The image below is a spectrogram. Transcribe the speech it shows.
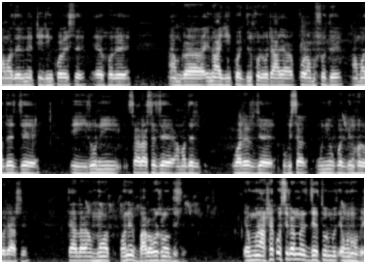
আমাদের এনে ট্রেনিং করাইছে। এরপরে আমরা এনে আগে কয়েকদিন পরে ওটা আয়া পরামর্শ দে আমাদের যে এই রনি স্যার আছে যে, আমাদের ওয়ার্ডের যে অফিসার উনিও কয়েকদিন পরে পরে আসে। তা মত অনেক ভালো ঘোষণা দিছে। এমন আশা করছিলাম না যে তরমুজ এমন হবে।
